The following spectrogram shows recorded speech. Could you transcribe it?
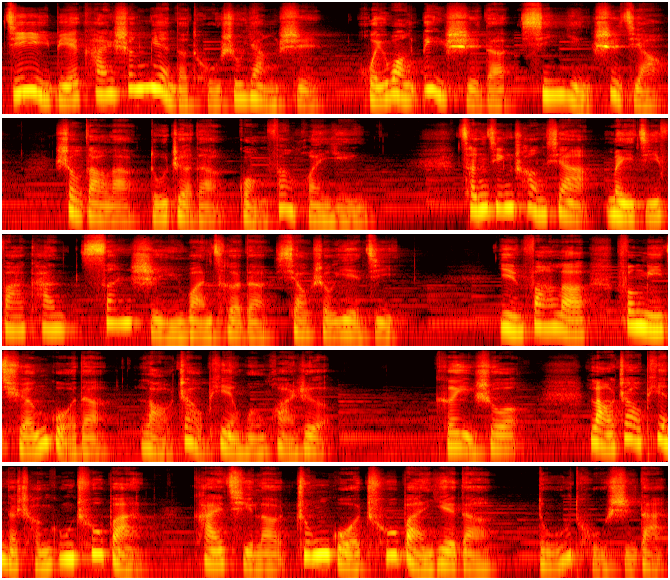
即以别开生面的图书样式，回望历史的新颖视角，受到了读者的广泛欢迎。曾经创下每集发刊三十余万册的销售业绩，引发了风靡全国的老照片文化热。可以说，老照片的成功出版，开启了中国出版业的读图时代。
